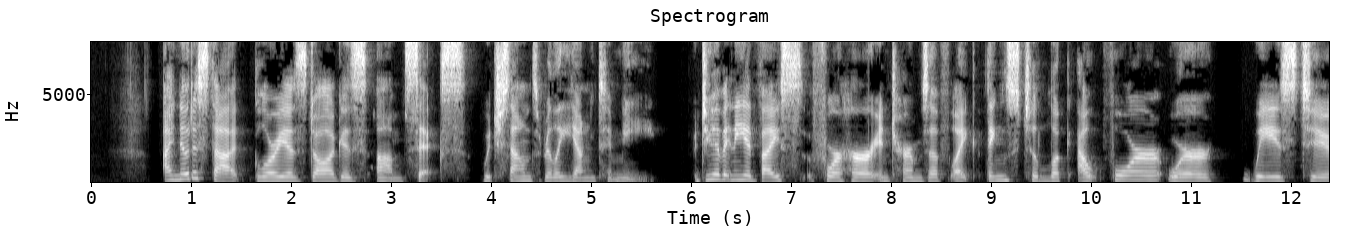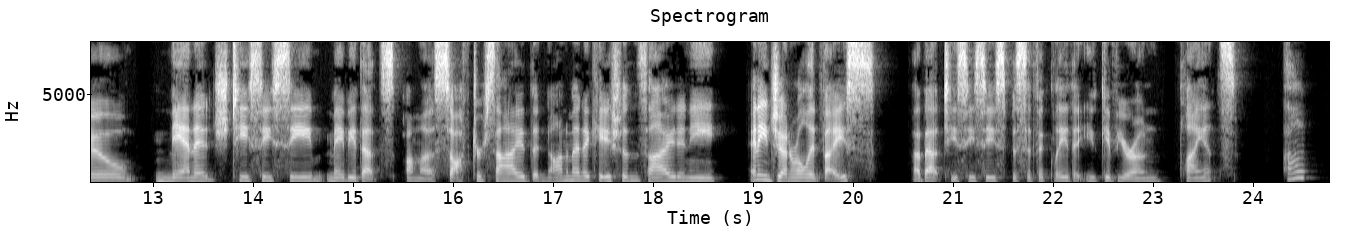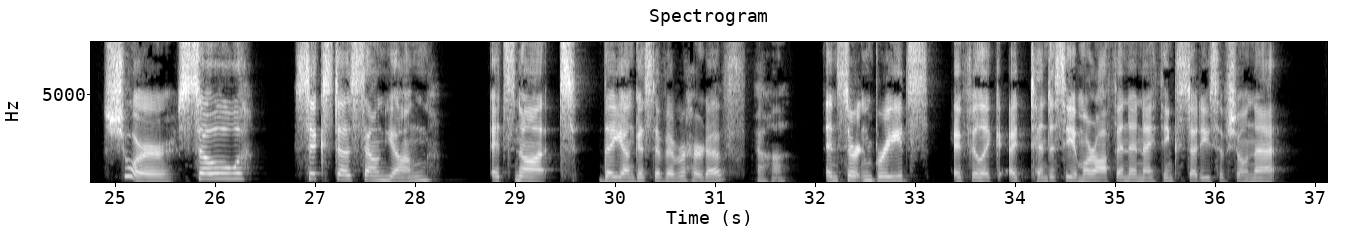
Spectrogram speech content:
I noticed that Gloria's dog is um, six, which sounds really young to me. Do you have any advice for her in terms of like things to look out for or ways to manage TCC? Maybe that's on the softer side, the non-medication side. Any, any general advice about TCC specifically that you give your own clients? Um, sure. So six does sound young. It's not the youngest I've ever heard of. Uh-huh. In certain breeds, I feel like I tend to see it more often, and I think studies have shown that.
